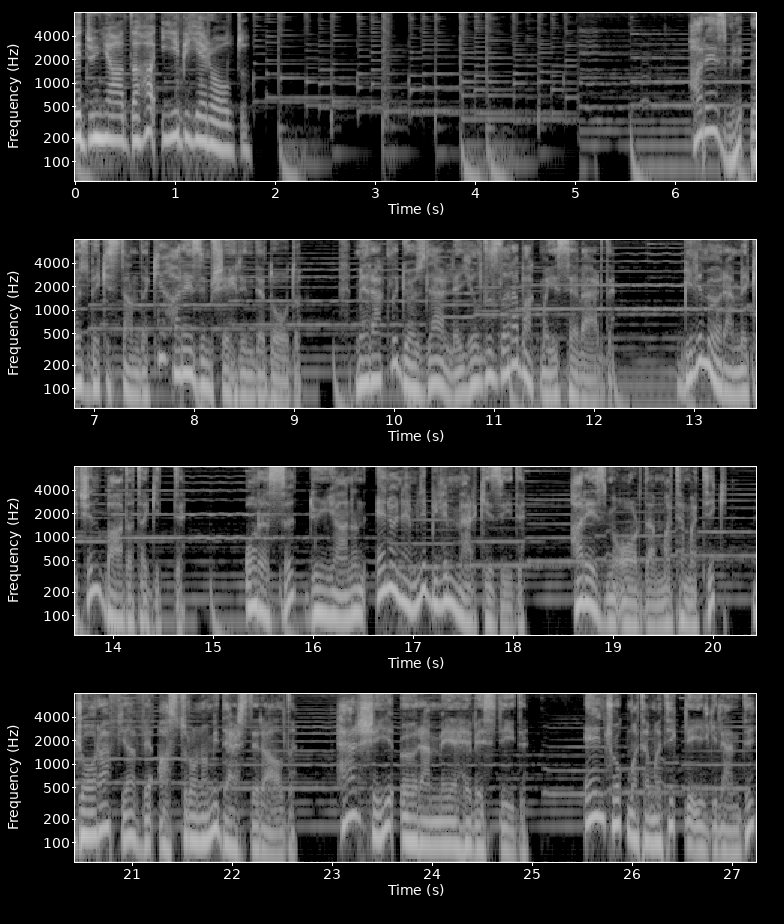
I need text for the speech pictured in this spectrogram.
ve dünya daha iyi bir yer oldu. Harezmi, Özbekistan'daki Harezm şehrinde doğdu. Meraklı gözlerle yıldızlara bakmayı severdi. Bilim öğrenmek için Bağdat'a gitti. Orası dünyanın en önemli bilim merkeziydi. Harezmi orada matematik, coğrafya ve astronomi dersleri aldı. Her şeyi öğrenmeye hevesliydi. En çok matematikle ilgilendi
